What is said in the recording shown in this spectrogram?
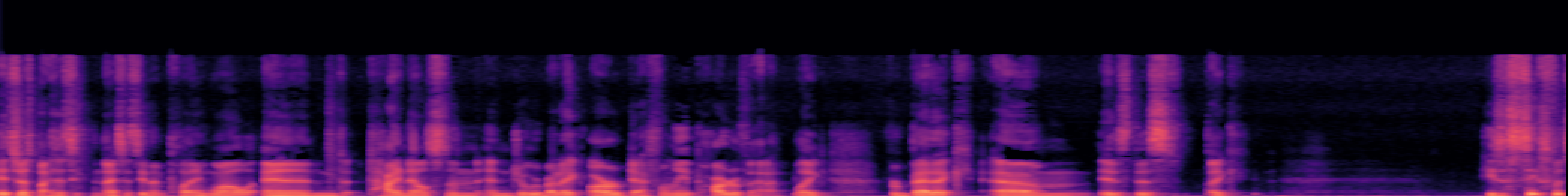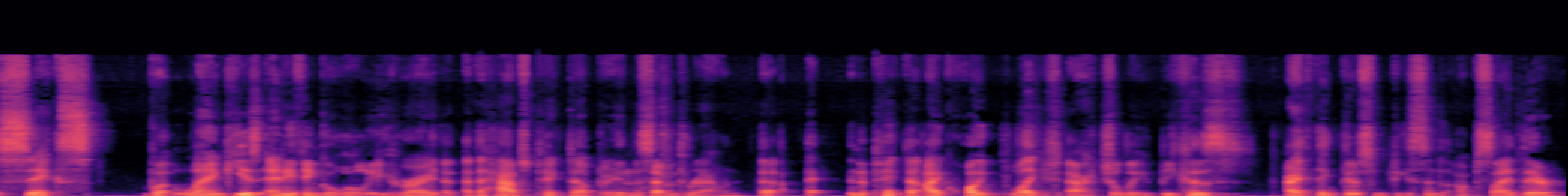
it's just nice to see, nice to see them playing well. And Ty Nelson and Joe Vrbetic are definitely part of that. Like Vrbetic um, is this like he's a six foot six, but lanky as anything goalie, right? That the Habs picked up in the seventh round. That in a pick that I quite liked actually because I think there's some decent upside there.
